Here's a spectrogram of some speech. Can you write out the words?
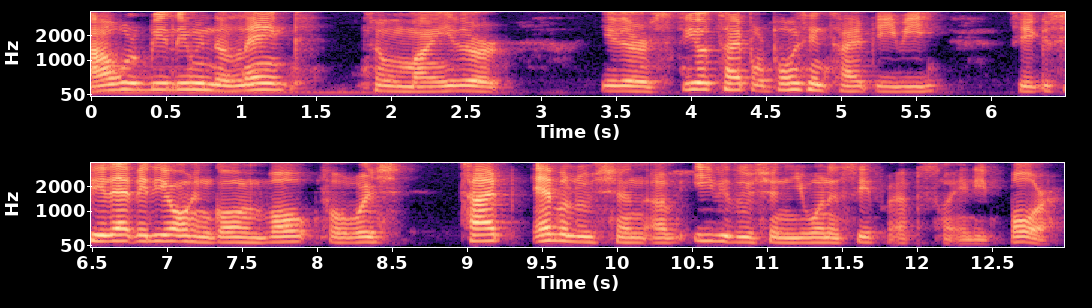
I will be leaving the link to my either either steel type or poison type Eevee. So you can see that video and go and vote for which type evolution of evolution you want to see for episode 84.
